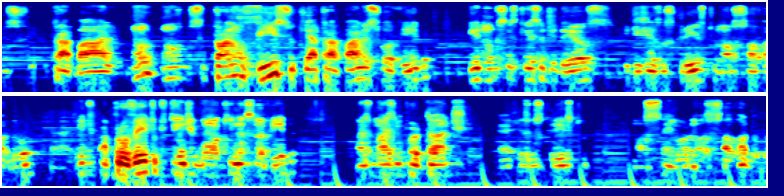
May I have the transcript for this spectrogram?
com os filhos, trabalho. Não, não se torne um vício que atrapalhe a sua vida. E nunca se esqueça de Deus e de Jesus Cristo, nosso Salvador. A gente aproveita o que tem de bom aqui nessa vida, mas o mais importante é Jesus Cristo, nosso Senhor, nosso Salvador.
